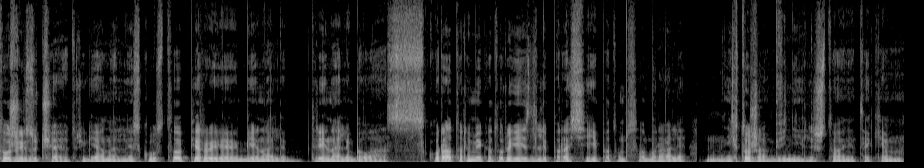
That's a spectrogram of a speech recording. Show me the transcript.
тоже изучают региональное искусство. Первая биеннале, триеннале была с кураторами, которые ездили по России, потом собрали. Их тоже обвинили, что они таким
